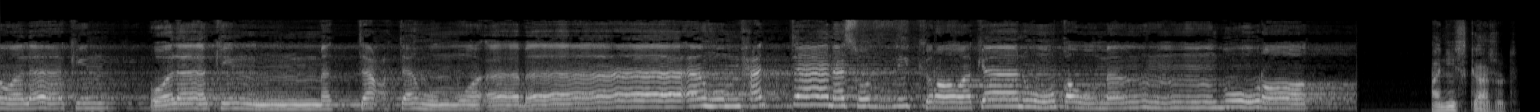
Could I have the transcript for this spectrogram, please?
ولكن ولكن متعتهم وآباءهم حتى نسوا الذكر وكانوا قوما بورا Они скажут,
